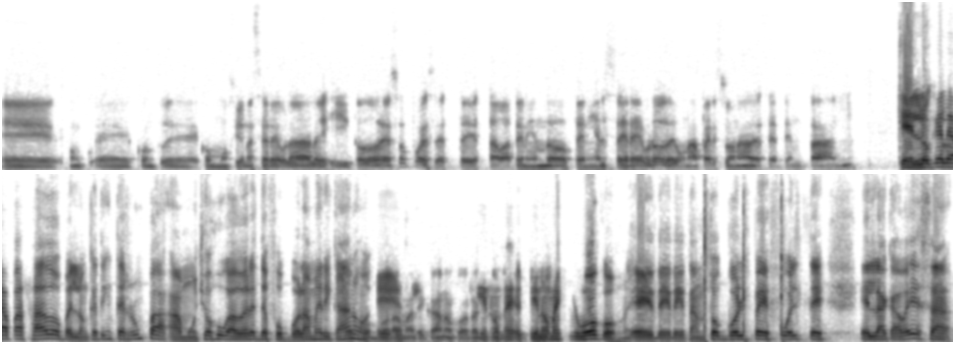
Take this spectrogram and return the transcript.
eh, con, con, conmociones cerebrales y todo eso pues este estaba teniendo tenía el cerebro de una persona de 70 años que es lo que le ha pasado, perdón que te interrumpa, a muchos jugadores de fútbol americano. fútbol eh, americano, correcto. Si no me, si no me equivoco, eh, de, tantos golpes fuertes en la cabeza,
